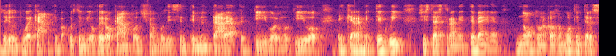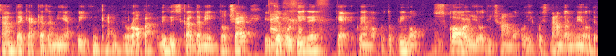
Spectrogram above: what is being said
io ho due campi, ma questo è il mio vero campo, diciamo così, sentimentale, affettivo, emotivo e chiaramente qui si sta estremamente bene. Noto una cosa molto interessante che a casa mia qui in, in Europa il riscaldamento c'è, il che eh. vuol dire che abbiamo questo primo scoglio, diciamo così, quest'anno almeno de,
